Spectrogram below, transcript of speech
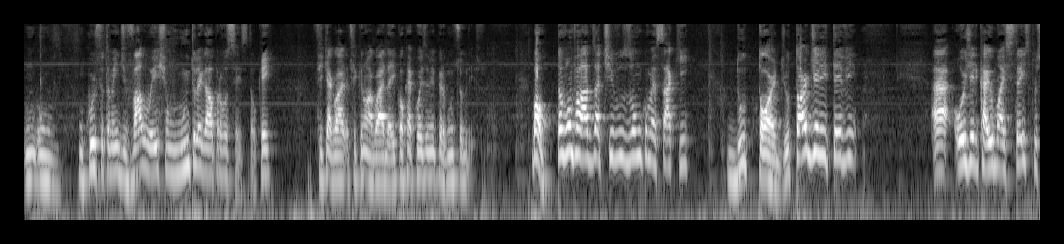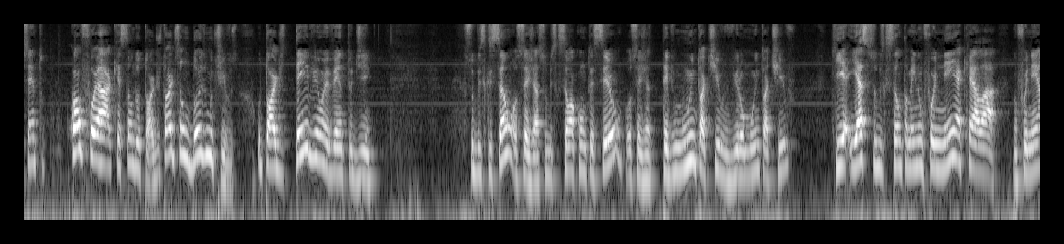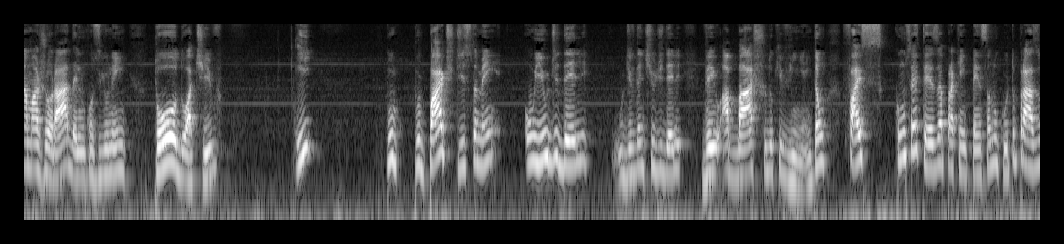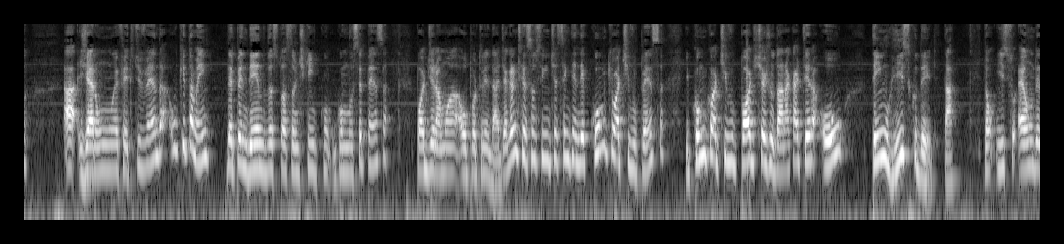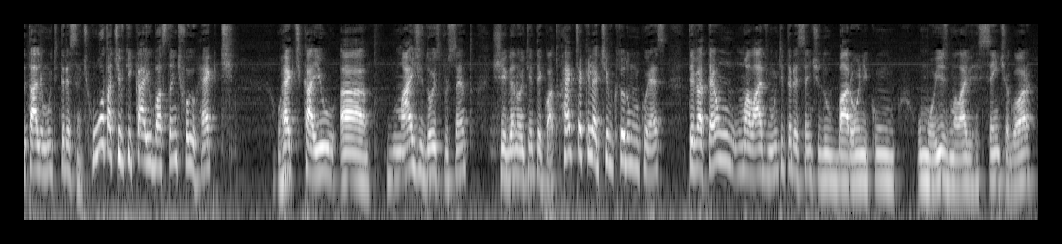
um, um, um curso também de valuation muito legal para vocês, tá ok? Fique, aguarda, fique no aguardo aí, qualquer coisa me pergunte sobre isso. Bom, então vamos falar dos ativos, vamos começar aqui do Tord. O Tord ele teve. Uh, hoje ele caiu mais 3%. Qual foi a questão do Tord? O Tord são dois motivos. O Tord teve um evento de subscrição, ou seja, a subscrição aconteceu, ou seja, teve muito ativo, virou muito ativo. Que, e essa subscrição também não foi nem aquela, não foi nem a majorada, ele não conseguiu nem todo o ativo. E por, por parte disso também, o yield dele o dividend yield dele veio abaixo do que vinha. Então faz com certeza para quem pensa no curto prazo ah, gera um efeito de venda, o que também dependendo da situação de quem como você pensa pode gerar uma oportunidade. A grande questão é seguinte, é você entender como que o ativo pensa e como que o ativo pode te ajudar na carteira ou tem um risco dele, tá? Então isso é um detalhe muito interessante. Um outro ativo que caiu bastante foi o Rect. O Rect caiu a mais de 2%, chegando a 84%. O Rect é aquele ativo que todo mundo conhece. Teve até um, uma live muito interessante do Baroni com o Moisés, uma live recente agora.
